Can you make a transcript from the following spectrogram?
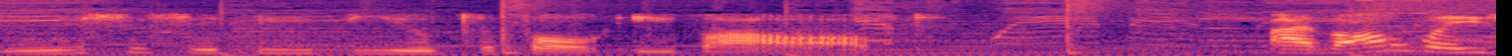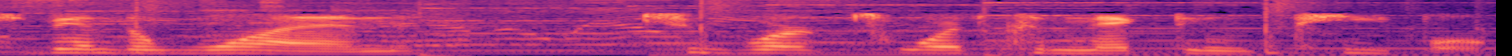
Mississippi Beautiful evolved. I've always been the one to work towards connecting people.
